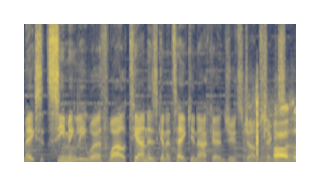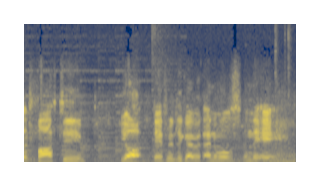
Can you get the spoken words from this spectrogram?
makes it seemingly worthwhile. Tian is going to take Yanaka and Jude's jobs. Check this I was out. at five team. Yeah, definitely go with animals in the air.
